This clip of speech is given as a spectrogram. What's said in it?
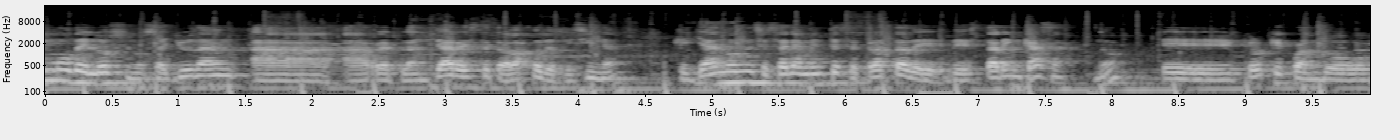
modelos nos ayudan a, replantear este trabajo de oficina? Que ya no necesariamente se trata de, estar en casa, ¿no? Eh, creo que cuando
